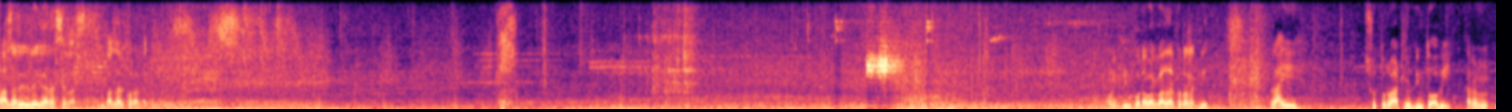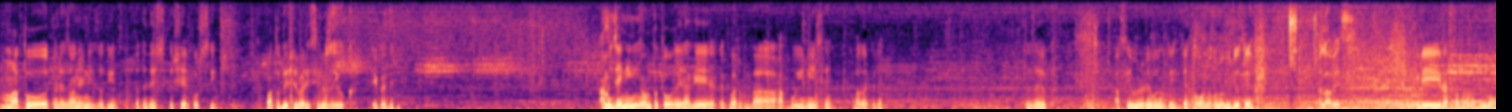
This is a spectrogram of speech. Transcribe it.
বাজারের বেগার আছে বাস, বাজার করা লাগবে অনেক দিন পর আবার বাজার করা লাগবে। প্রায় সতেরো, আঠেরো দিন তো হবেই। কারণ মা তো আপনারা জানেনি যদিও দেশ তো শেয়ার করছি। মা তো দেশের বাড়ি ছিল, যাই হোক, এই কদিন। আমি যাইনি, অন্তত এর আগে একবার বা আব্বুই নিয়েছে বাজার করে। তো যাই হোক, আজকে ভিডিওটা পর্যন্তই। দেখা অন্য কোনো ভিডিওতে। আল্লাহ হাফেজ। রাস্তা পার করে দিবি না।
